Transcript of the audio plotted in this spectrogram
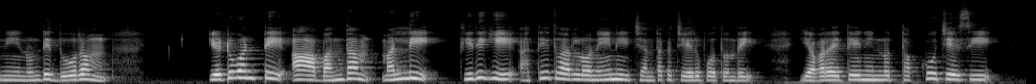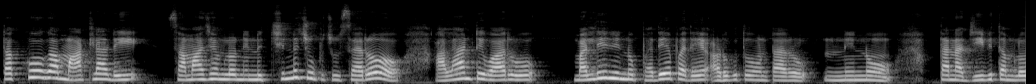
నీ నుండి దూరం ఎటువంటి ఆ బంధం మళ్ళీ తిరిగి అతి త్వరలోనే నీ చెంతకు చేరిపోతుంది. ఎవరైతే నిన్ను తక్కువ చేసి తక్కువగా మాట్లాడి సమాజంలో నిన్ను చిన్న చూపు చూశారో అలాంటి వారు మళ్ళీ నిన్ను పదే పదే అడుగుతూ ఉంటారు. నిన్ను తన జీవితంలో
